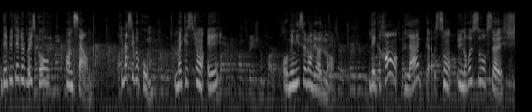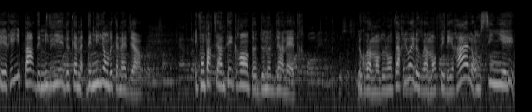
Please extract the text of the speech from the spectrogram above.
Député de Briscoe, on Sound. Merci beaucoup. Ma question est au ministre de l'Environnement. Les grands lacs sont une ressource chérie par des, milliers de Cana- des millions de Canadiens. Ils font partie intégrante de notre bien-être. Le gouvernement de l'Ontario et le gouvernement fédéral ont signé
